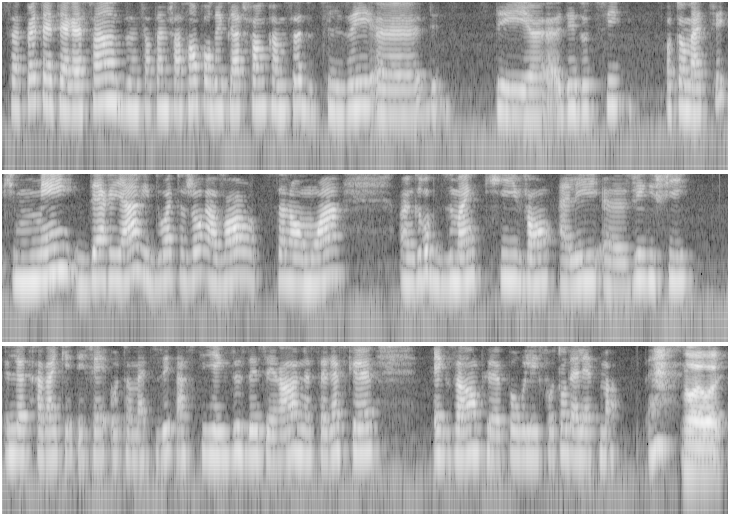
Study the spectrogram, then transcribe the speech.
ça peut être intéressant d'une certaine façon pour des plateformes comme ça d'utiliser euh, des, des, euh, des outils automatique, mais derrière, il doit toujours avoir, selon moi, un groupe d'humains qui vont aller euh, vérifier le travail qui a été fait automatisé parce qu'il existe des erreurs, ne serait-ce que, exemple, pour les photos d'allaitement. Ouais, ouais.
